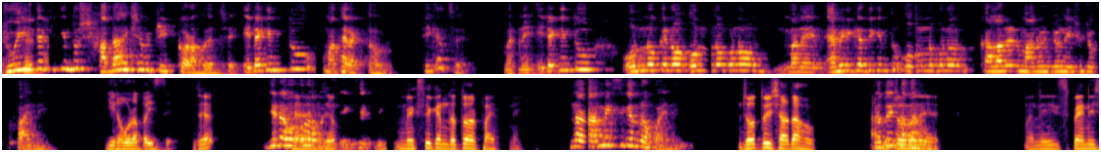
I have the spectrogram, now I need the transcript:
জুইসদেরকে কিন্তু সাদা হিসেবে ট্রিট করা হয়েছে। এটা কিন্তু মাথায় রাখতে হবে। ঠিক আছে? মানে এটা কিন্তু অন্য কেন অন্য কোনো মানে আমেরিকাতে কিন্তু অন্য কোনো কালারের মানুষজন এই সুযোগ পায় নাই। যেটা ওরা পাইছে। যে যেটা হ্যাঁ ওরা পাইছে এক্স্যাক্টলি মেক্সিকানরা তো আর পায় নাই। না মেক্সিকানরাও পায় নাই। যতই সাদা হোক। আমি যতই তো সাদা মানে হোক। মানে স্প্যানিশ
